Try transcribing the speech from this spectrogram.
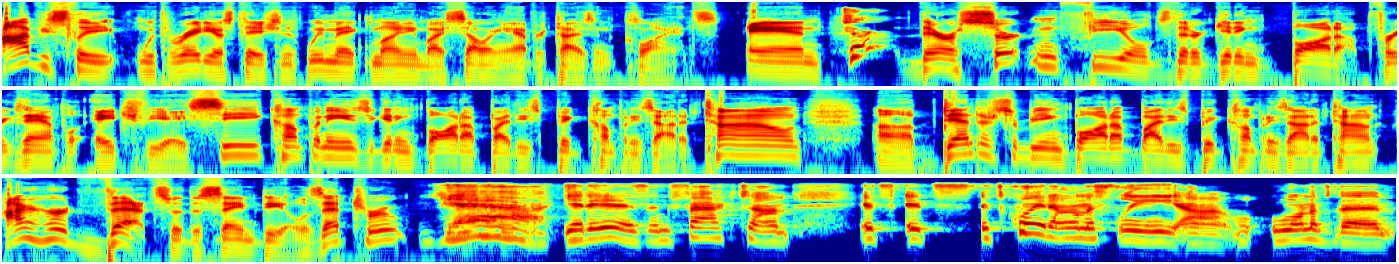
obviously with radio stations we make money by selling advertising to clients. And sure. there are certain fields that are getting bought up. For example hvac companies are getting bought up by these big companies out of town. Uh, dentists are being bought up by these big companies out of town. I heard vets are the same deal. Is that true? Yeah it is. In fact um, it's it's it's quite honestly uh, one of the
